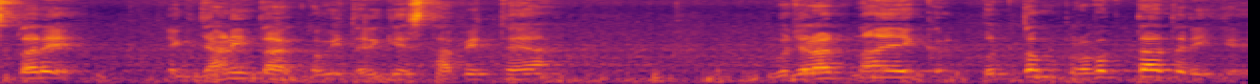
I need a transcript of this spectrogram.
સ્તરે એક જાણીતા કવિ તરીકે સ્થાપિત થયા. ગુજરાતના એક ઉત્તમ પ્રવક્તા તરીકે,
